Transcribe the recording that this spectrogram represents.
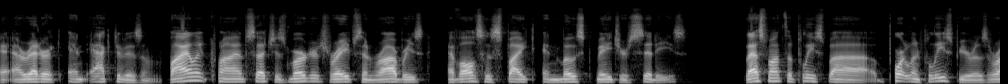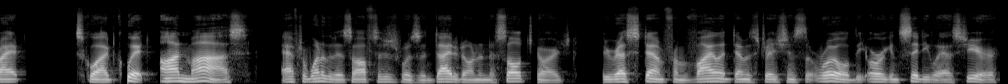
uh, rhetoric and activism. Violent crimes such as murders, rapes, and robberies have also spiked in most major cities. Last month, the police, uh, Portland Police Bureau's riot squad quit en masse after one of its officers was indicted on an assault charge. The arrest stemmed from violent demonstrations that roiled the Oregon City last year.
